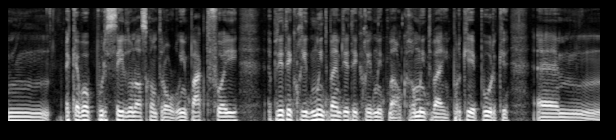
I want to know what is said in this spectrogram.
um, acabou por sair do nosso controle. O impacto foi podia ter corrido muito bem, podia ter corrido muito mal. Correu muito bem. Porquê? Porque, hum,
